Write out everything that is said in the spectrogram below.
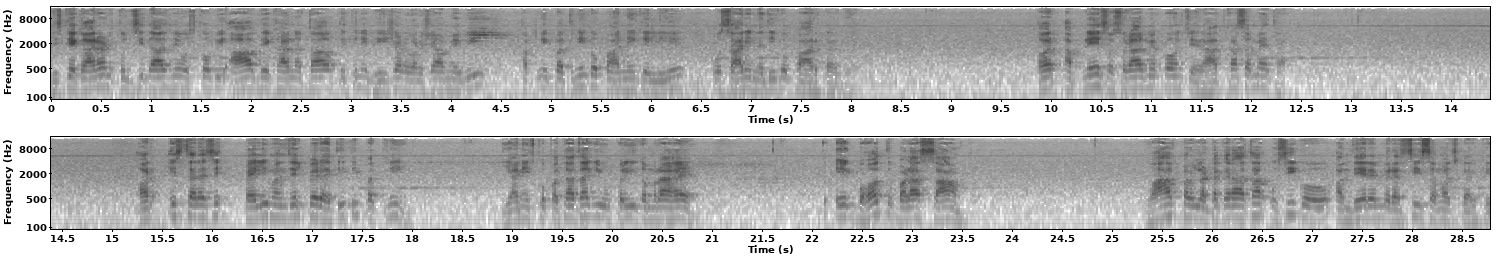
जिसके कारण तुलसीदास ने उसको भी आव देखा न था, इतनी भीषण वर्षा में भी अपनी पत्नी को पाने के लिए वो सारी नदी को पार कर गए। और अपने ससुराल में पहुँचे, रात का समय था। और इस तरह से पहली मंजिल पे रहती थी पत्नी। यानी इसको पता था कि ऊपरी कमरा है। तो एक बहुत बड़ा सांप वहाँ पर लटक रहा था, उसी को अंधेरे में रस्सी समझ करके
